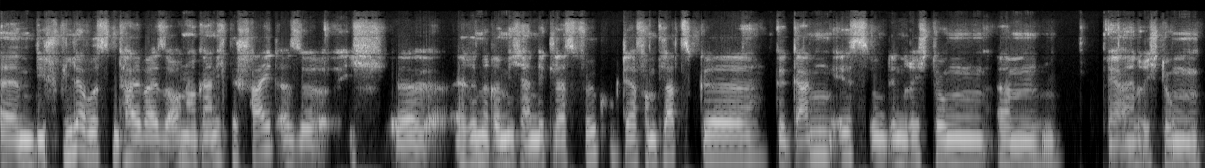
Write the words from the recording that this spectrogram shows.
Ähm, die Spieler wussten teilweise auch noch gar nicht Bescheid. Also ich äh, erinnere mich an Niklas Füllkrug, der vom Platz ge gegangen ist und in Richtung, ähm, ja, in Richtung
